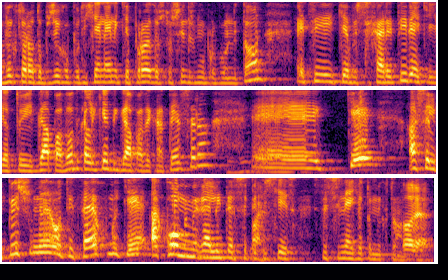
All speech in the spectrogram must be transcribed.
Βίκτορα τον Ψύχο που τυχαίνει να είναι και πρόεδρος του Σύνδεσμου Προπονητών έτσι και συγχαρητήρια και για το ΓΚΑΠΑ 12 αλλά και την ΓΚΑΠΑ 14 ε, και ας ελπίσουμε ότι θα έχουμε και ακόμη μεγαλύτερες επιτυχίες στη συνέχεια των μεικτών. Ωραία.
